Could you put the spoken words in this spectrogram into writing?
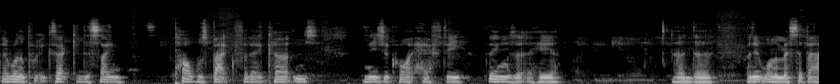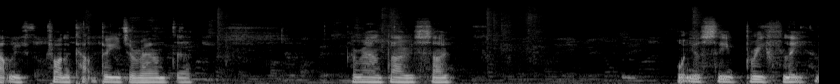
they want to put exactly the same poles back for their curtains, and these are quite hefty things that are here. And uh, I didn't want to mess about with trying to cut beads around uh, around those, so what you'll see briefly a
